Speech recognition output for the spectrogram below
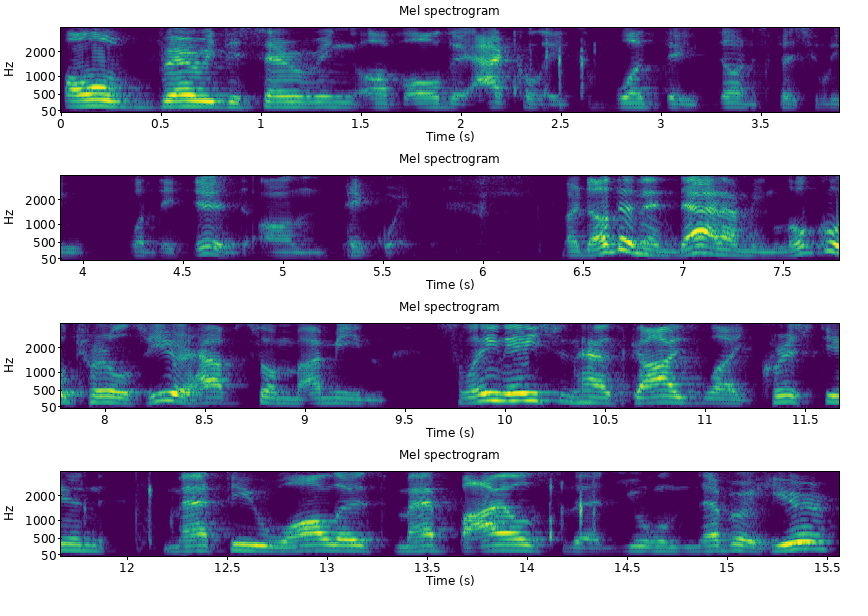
all very deserving of all the accolades what they've done, especially what they did on Pickwick. But other than that, I mean, local trails here have some. I mean, Slay Nation has guys like Christian, Matthew Wallace, Matt Biles that you will never hear,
